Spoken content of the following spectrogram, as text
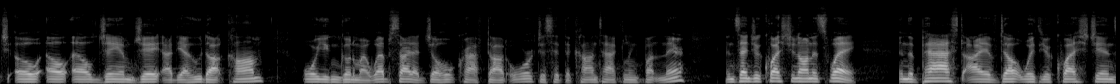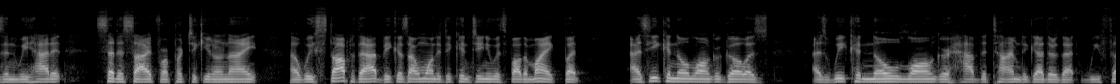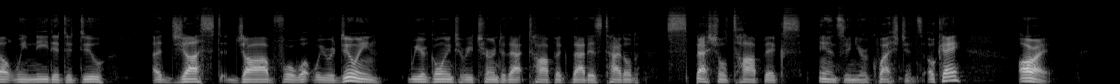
at yahoo.com, or you can go to my website at joeholcraft.org. Just hit the contact link button there and send your question on its way. In the past, I have dealt with your questions and we had it set aside for a particular night. Uh, we stopped that because I wanted to continue with Father Mike, but as he can no longer go, as as we can no longer have the time together that we felt we needed to do a just job for what we were doing, we are going to return to that topic that is titled Special Topics Answering Your Questions. Okay? All right.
